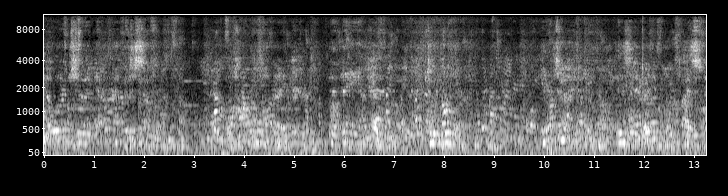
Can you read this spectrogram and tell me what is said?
No should ever have suffer the horrible heartache that they have had to endure. Here tonight is Deborah Bissell.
